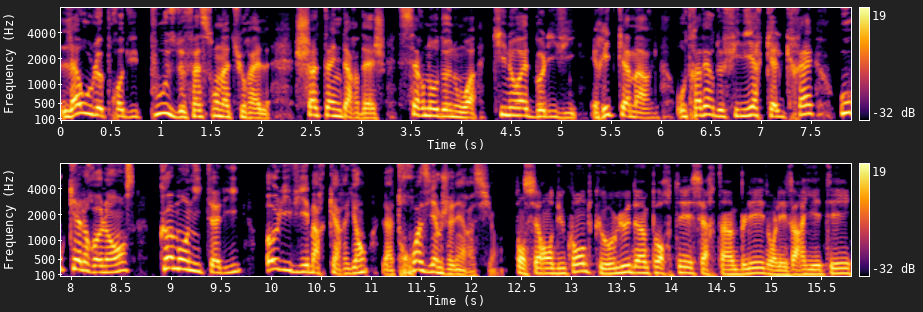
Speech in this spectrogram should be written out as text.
là où le produit pousse de façon naturelle. Châtaigne d'Ardèche, Cerneau de Noix, quinoa de Bolivie, riz de Camargue, au travers de filières qu'elle crée ou qu'elle relance, comme en Italie, Olivier Marcarian, la troisième génération. On s'est rendu compte qu'au lieu d'importer certains blés dont les variétés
